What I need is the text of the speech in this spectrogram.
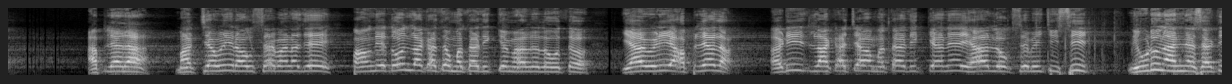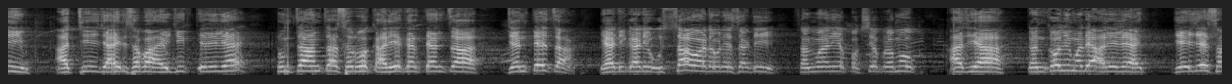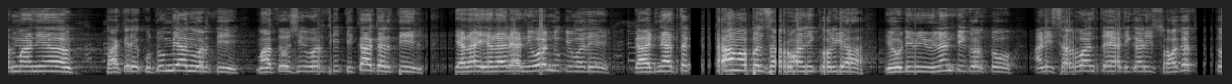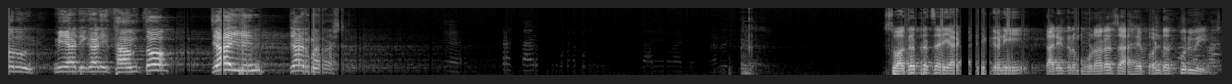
आपल्याला मागच्या वेळी राऊत साहेबांना जे पावणे दोन लाखाचं मताधिक्य मिळालेलं होतं यावेळी आपल्याला अडीच लाखाच्या मताधिक्याने ह्या लोकसभेची सीट निवडून आणण्यासाठी आजची जाहीर सभा आयोजित केलेली आहे. तुमचा आमचा सर्व कार्यकर्त्यांचा जनतेचा या ठिकाणी उत्साह वाढवण्यासाठी सन्माननीय पक्षप्रमुख आज या कणकवलीमध्ये आलेले आहेत. जे जे सन्माननीय ठाकरे कुटुंबियांवरती मातोश्रीवरती टीका करतील त्यांना येणाऱ्या निवडणुकीमध्ये गाडण्याचं काम आपण सर्वांनी करूया एवढी मी विनंती करतो. आणि सर्वांचं या ठिकाणी स्वागत करून मी या ठिकाणी थांबतो. जय हिंद जय महाराष्ट्र. स्वागताचा या ठिकाणी कार्यक्रम होणारच आहे पण तत्पूर्वी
